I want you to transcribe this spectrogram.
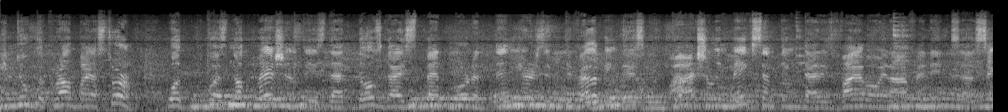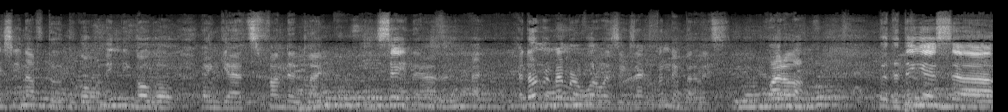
it took the crowd by a storm. What was not mentioned is that those guys spent more than 10 years in developing this to actually make something that is viable enough and it's uh, sexy enough to, to go on Indiegogo and gets funded like insane. I, I don't remember what was the exact funding, but it's quite a lot. But the thing is, uh,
